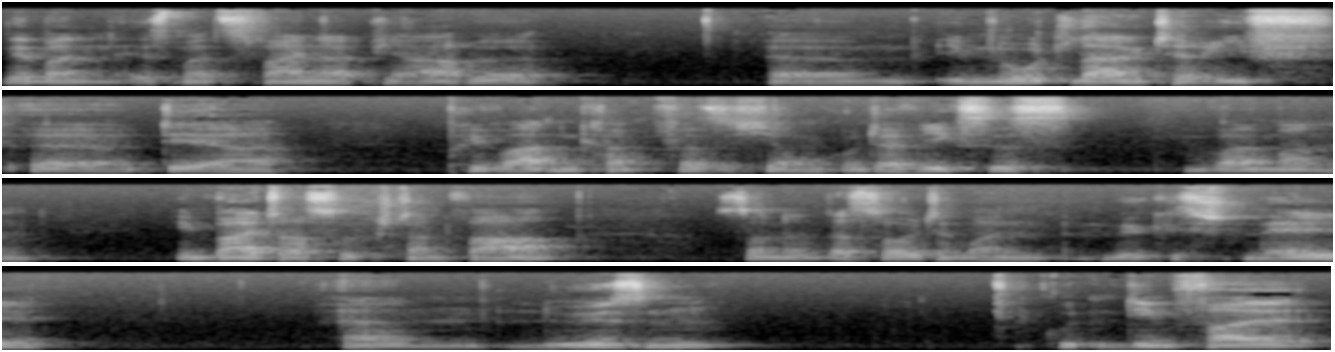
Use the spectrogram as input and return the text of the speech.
wenn man erstmal zweieinhalb Jahre ähm, im Notlagentarif äh, der privaten Krankenversicherung unterwegs ist, weil man im Beitragsrückstand war, sondern das sollte man möglichst schnell ähm, lösen. Gut, in dem Fall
